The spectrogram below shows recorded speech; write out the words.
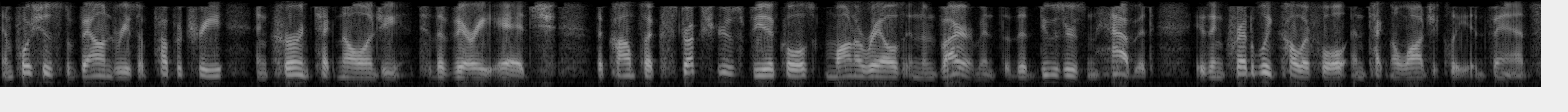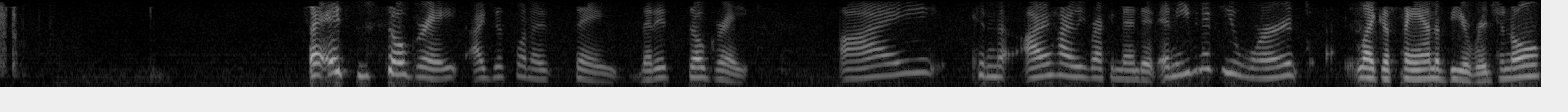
and pushes the boundaries of puppetry and current technology to the very edge. The complex structures, vehicles, monorails, and environment that the Doozers inhabit is incredibly colorful and technologically advanced. It's so great. I just want to say that it's so great. I can I highly recommend it. And even if you weren't like a fan of the original,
